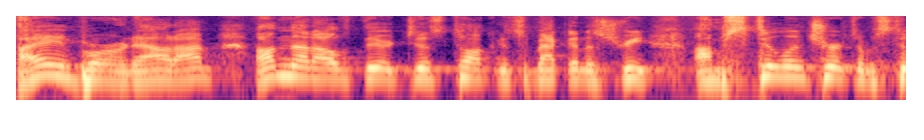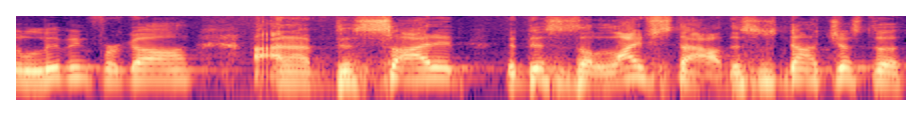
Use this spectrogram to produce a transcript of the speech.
I ain't burned out. I'm, I'm not out there just talking smack in the street. I'm still in church. I'm still living for God. And I've decided that this is a lifestyle. This is not just a,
